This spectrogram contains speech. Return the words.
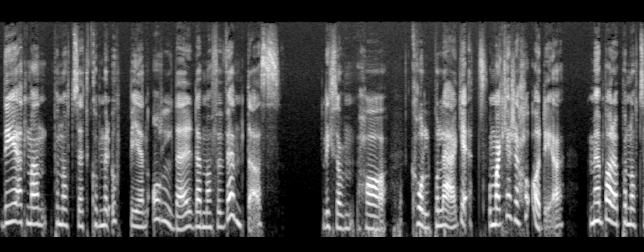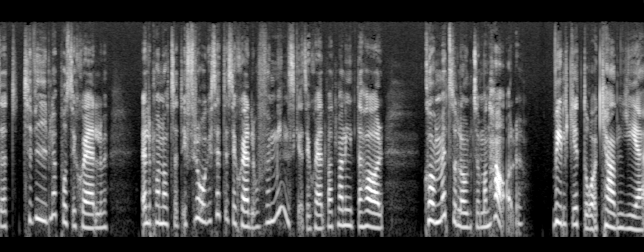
det är att man på något sätt kommer upp i en ålder där man förväntas liksom ha koll på läget. Och man kanske har det, men bara på något sätt tvivla på sig själv eller på något sätt ifrågasätter sig själv och förminskar sig själv. Att man inte har kommit så långt som man har. Vilket då kan ge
